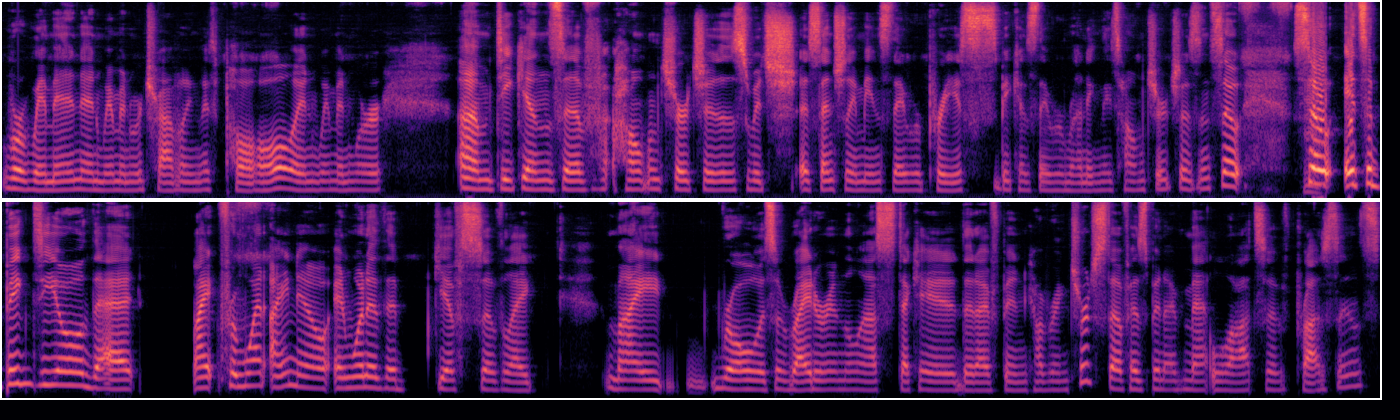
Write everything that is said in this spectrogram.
were women and women were traveling with Paul and women were um, deacons of home churches, which essentially means they were priests because they were running these home churches. And so, so it's a big deal that I, from what I know, and one of the gifts of like my role as a writer in the last decade that I've been covering church stuff has been I've met lots of Protestants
